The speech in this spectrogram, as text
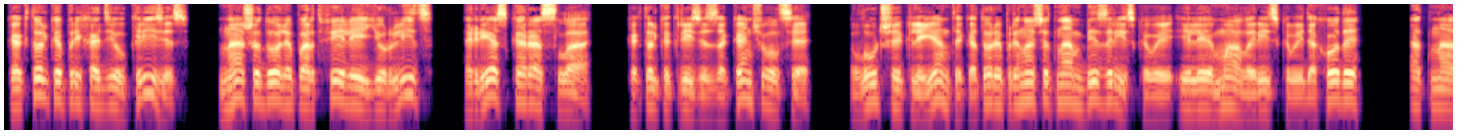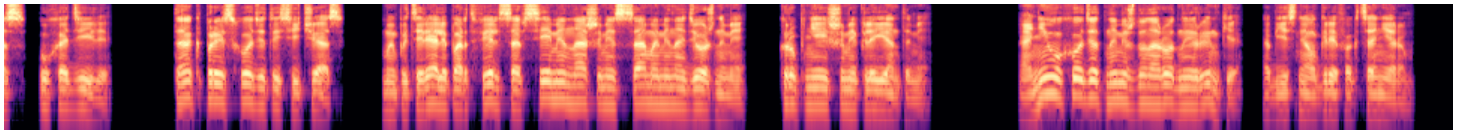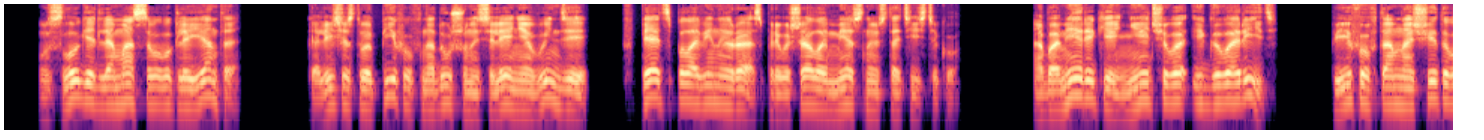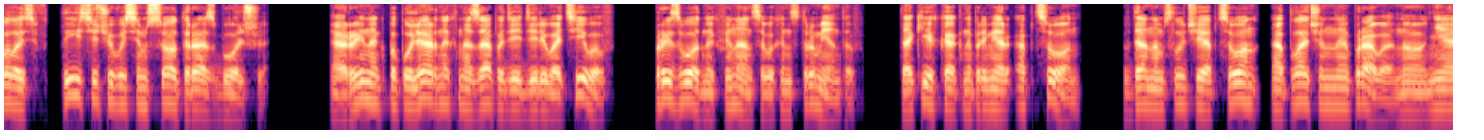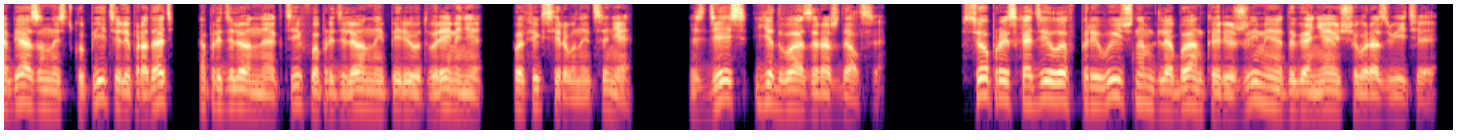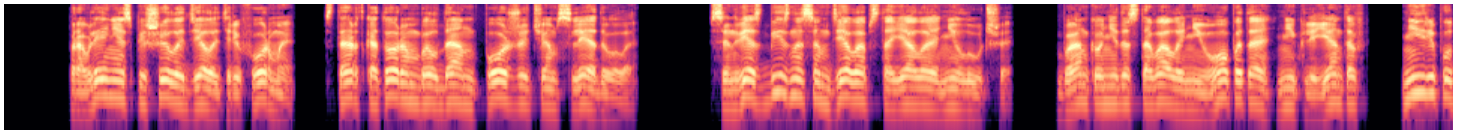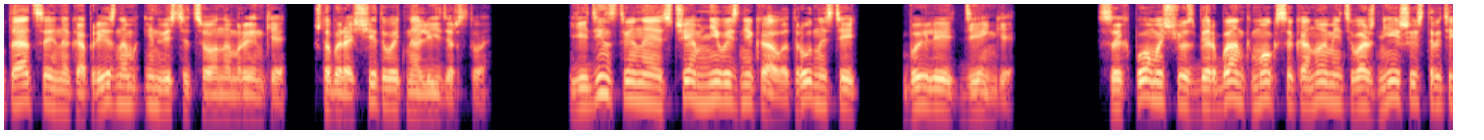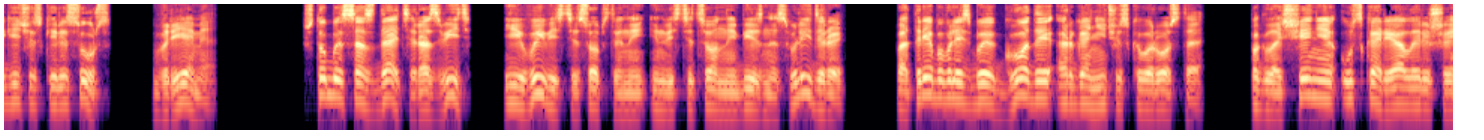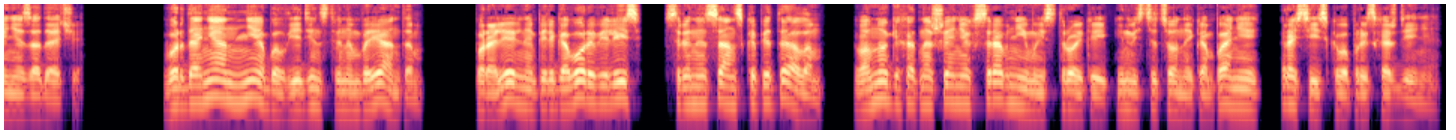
Как только приходил кризис, наша доля портфелей юрлиц резко росла. Как только кризис заканчивался, лучшие клиенты, которые приносят нам безрисковые или малорисковые доходы, от нас уходили. Так происходит и сейчас. Мы потеряли портфель со всеми нашими самыми надежными, крупнейшими клиентами. Они уходят на международные рынки, объяснял Греф акционерам. Услуги для массового клиента, количество пифов на душу населения в Индии в пять с половиной раз превышало местную статистику. Об Америке нечего и говорить. Пифов там насчитывалось в 1800 раз больше. А рынок популярных на Западе деривативов производных финансовых инструментов, таких как, например, опцион. В данном случае опцион – оплаченное право, но не обязанность купить или продать определенный актив в определенный период времени по фиксированной цене. Здесь едва зарождался. Все происходило в привычном для банка режиме догоняющего развития. Правление спешило делать реформы, старт которым был дан позже, чем следовало. С инвестбизнесом дело обстояло не лучше. Банку не доставало ни опыта, ни клиентов, ни репутации на капризном инвестиционном рынке, чтобы рассчитывать на лидерство. Единственное, с чем не возникало трудностей, были деньги. С их помощью Сбербанк мог сэкономить важнейший стратегический ресурс — время. Чтобы создать, развить и вывести собственный инвестиционный бизнес в лидеры, потребовались бы годы органического роста, поглощение ускоряло решение задачи. Варданян не был единственным вариантом. Параллельно переговоры велись с Ренессанс Капиталом, во многих отношениях сравнимой с тройкой инвестиционной компании российского происхождения.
